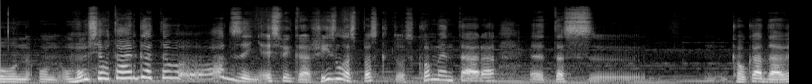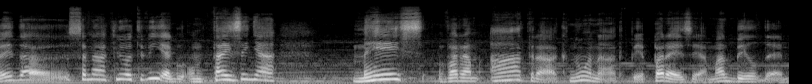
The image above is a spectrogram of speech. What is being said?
Un, un, un mums jau tā ir gatava atziņa. Es vienkārši izlasu, paskatos komentārā. Tas kaut kādā veidā sanāk ļoti viegli. Un tai ziņā mēs varam ātrāk nonākt pie pareizajām atbildēm.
